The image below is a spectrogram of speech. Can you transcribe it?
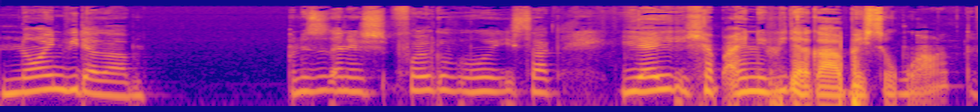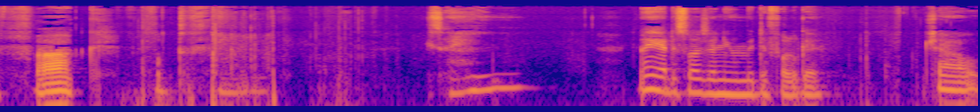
neun Wiedergaben. Und es ist eine Folge, wo ich sage, yay, ich habe eine Wiedergabe. Ich so, what the fuck? What the fuck? Ich so, hey. Naja, das war's ja nicht mit der Folge. Ciao.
